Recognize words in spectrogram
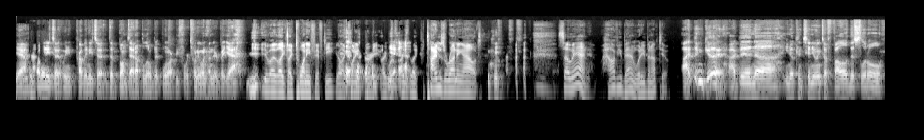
Yeah, we probably need to we probably need to, to bump that up a little bit more before 2100. But yeah, you, you like like 2050. You're like 2030. like, yeah. like, like time's running out. so man, how have you been? What have you been up to? I've been good. I've been uh, you know continuing to follow this little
